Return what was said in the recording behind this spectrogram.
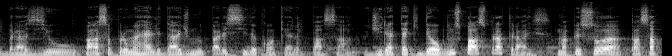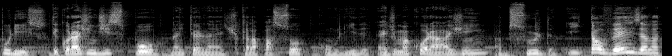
o Brasil passa por uma realidade muito parecida com a que era do passado. Eu diria até que deu alguns passos para trás. Uma pessoa passar por isso, ter coragem de expor na internet o que ela passou com o líder, é de uma coragem absurda. E talvez ela,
